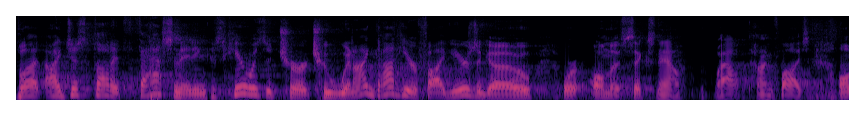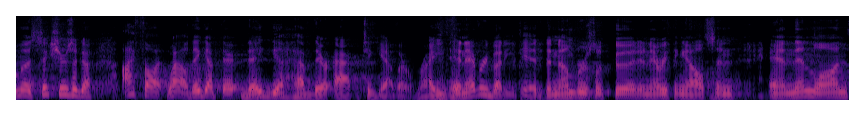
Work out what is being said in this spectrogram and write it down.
but I just thought it fascinating because here was a church who, when I got here five years ago, or almost six now, Wow, time flies. Almost six years ago, I thought, wow, they got their, they have their act together, right? And everybody did. The numbers look good and everything else. And, and then Lon,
